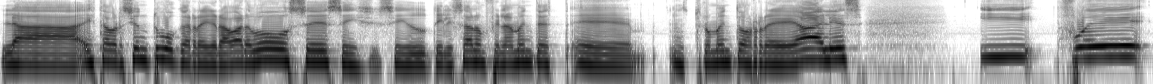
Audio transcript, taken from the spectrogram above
La, esta versión tuvo que regrabar voces. Se, se utilizaron finalmente eh, instrumentos reales. Y fue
